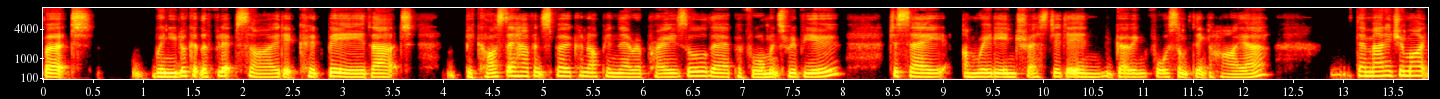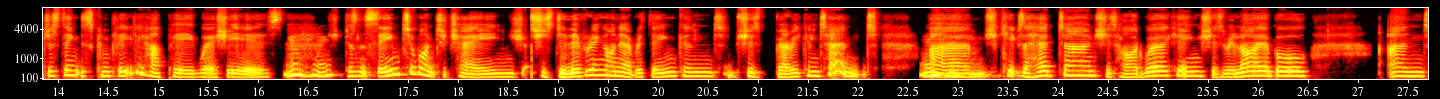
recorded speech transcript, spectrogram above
But when you look at the flip side, it could be that because they haven't spoken up in their appraisal, their performance review, to say, I'm really interested in going for something higher, their manager might just think is completely happy where she is. Mm-hmm. She doesn't seem to want to change. She's delivering on everything and she's very content. Mm-hmm. Um, she keeps her head down. She's hardworking. She's reliable. And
